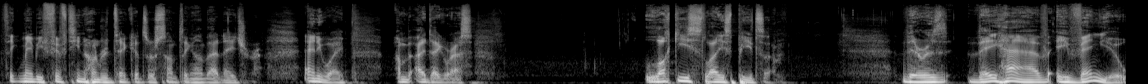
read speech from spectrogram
I think maybe 1,500 tickets or something of that nature. Anyway, I'm, I digress. Lucky Slice Pizza. There is, they have a venue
